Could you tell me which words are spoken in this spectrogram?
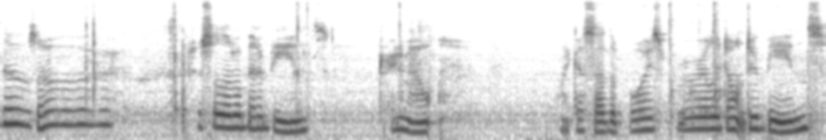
those are. Just a little bit of beans. Drain them out. Like I said, the boys really don't do beans.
